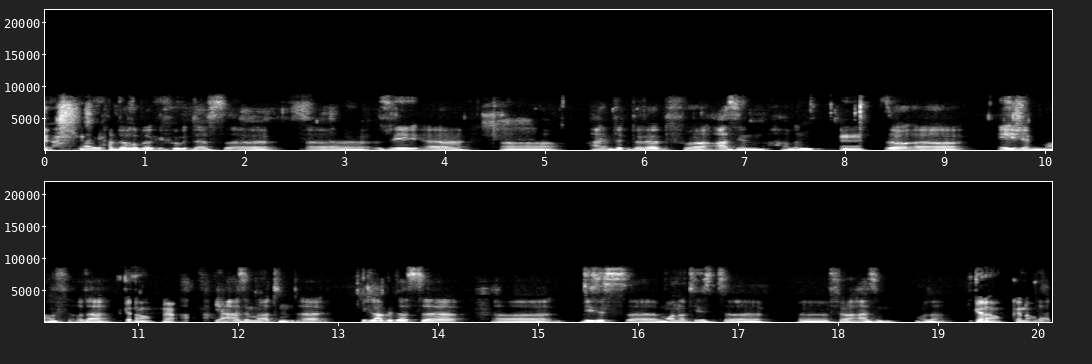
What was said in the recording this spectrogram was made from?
ja, ich habe darüber gehört, dass äh, äh, sie äh, äh, einen Wettbewerb für Asien haben. Mhm. So, äh, Asian Month oder genau, ja. Ja, also Martin, äh, ich glaube, dass äh, äh dieses äh, Monat ist äh, für Asien, oder? Genau, genau. Ja,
